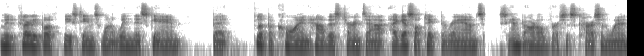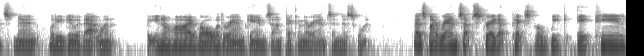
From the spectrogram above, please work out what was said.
I mean, clearly both these teams want to win this game, but flip a coin how this turns out. I guess I'll take the Rams. Sam Darnold versus Carson Wentz. Man, what do you do with that one? But you know how I roll with Ram games. I'm picking the Rams in this one. That's my Rams up straight up picks for week 18.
